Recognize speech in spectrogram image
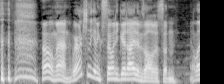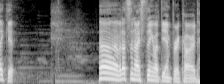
oh man, we're actually getting so many good items all of a sudden. I like it. Uh, but that's the nice thing about the Emperor card,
